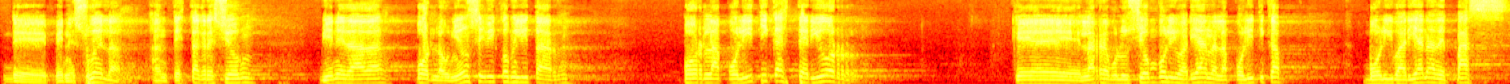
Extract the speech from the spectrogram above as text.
de Venezuela ante esta agresión viene dada por la Unión Cívico-Militar, por la política exterior que la revolución bolivariana, la política bolivariana de paz,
